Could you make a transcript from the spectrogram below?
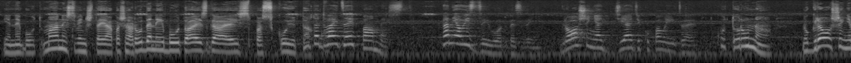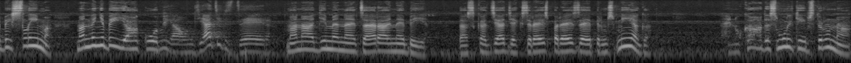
Ja nebūtu manis, viņš tajā pašā rudenī būtu aizgājis pa skuju Nu, tad vajadzēja pamest. Gan jau izdzīvot bez viņa. Grošiņa ģēģiku palīdzēt. Ko tu runā? Nu, graušiņa bija slima, man viņa bija Nu, jākopja. jā, un ģēģiks dzēra. Manā ģimenē dzērāja nebija. Tas, ka ģēģeks reiz reizē pirms miega. Ei, nu kādas muļķības tur runā?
